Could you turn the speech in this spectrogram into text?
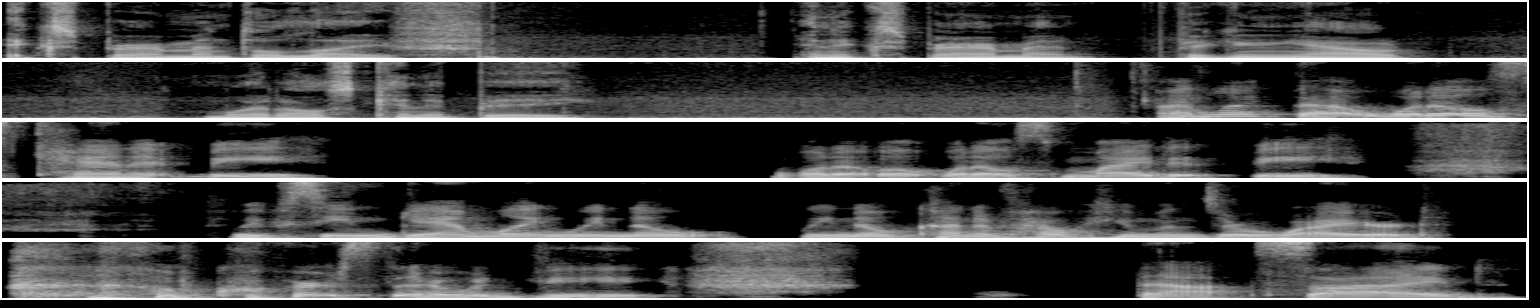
Experimental life. An experiment, figuring out what else can it be. I like that. What else can it be? What what else might it be? We've seen gambling. We know we know kind of how humans are wired. Of course there would be that side.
